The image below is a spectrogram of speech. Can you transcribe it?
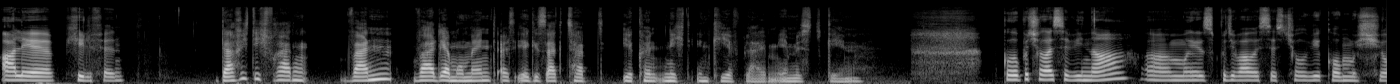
alle Hilfen. Darf ich dich fragen, wann war der Moment, als ihr gesagt habt, ihr könnt nicht in Kiew bleiben, ihr müsst gehen? Коли почалася війна, ми сподівалися з чоловіком, що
